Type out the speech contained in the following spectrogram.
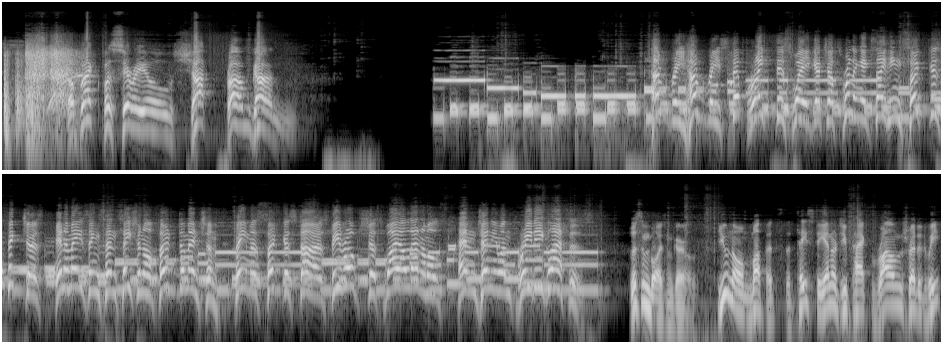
the breakfast cereal shot from guns. Hurry, hurry, step right this way. Get your thrilling, exciting circus pictures in amazing, sensational third dimension. Famous circus stars, ferocious wild animals, and genuine 3D glasses. Listen, boys and girls. You know Muffets, the tasty, energy packed, round shredded wheat?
